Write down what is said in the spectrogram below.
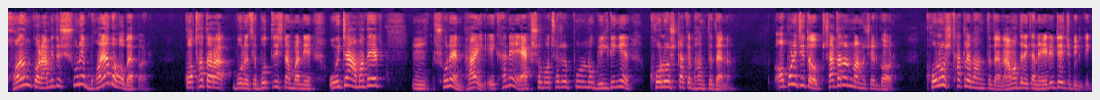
ভয়ঙ্কর? আমি তো শুনে ভয়াবহ ব্যাপার। কথা তারা বলেছে বত্রিশ নাম্বার নিয়ে। ওইটা আমাদের শুনেন ভাই এখানে একশো বছরের পুরনো বিল্ডিং এর খোলসটাকে ভাঙতে দেয় না। অপরিচিত সাধারণ মানুষের ঘর। খোলস থাকলে ভাঙতে দেয় না। আমাদের এখানে হেরিটেজ বিল্ডিং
